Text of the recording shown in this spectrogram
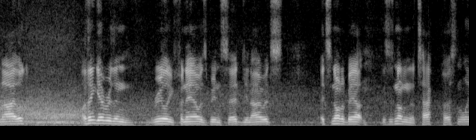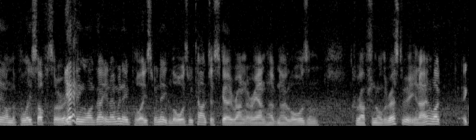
No, look, I think everything really for now has been said. You know, it's it's not about this is not an attack personally on the police officer or Yeah. anything like that. You know, we need police, we need laws. We can't just go running around and have no laws and corruption, all the rest of it. You know, like at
